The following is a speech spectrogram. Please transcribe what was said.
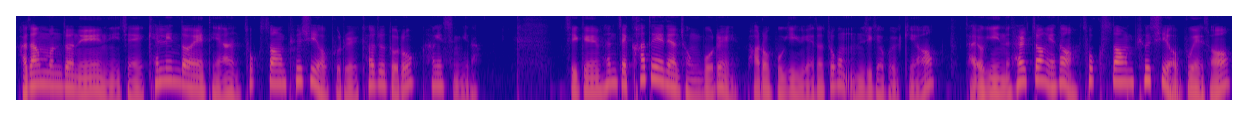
가장 먼저는 이제 캘린더에 대한 속성 표시 여부를 켜주도록 하겠습니다. 지금 현재 카드에 대한 정보를 바로 보기 위해서 조금 움직여 볼게요. 자, 여기 있는 설정에서 속성 표시 여부에서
